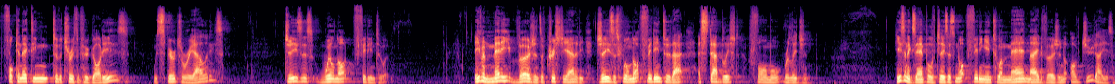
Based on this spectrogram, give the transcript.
for connecting to the truth of who God is with spiritual realities, Jesus will not fit into it. Even many versions of Christianity, Jesus will not fit into that established formal religion. Here's an example of Jesus not fitting into a man made version of Judaism.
